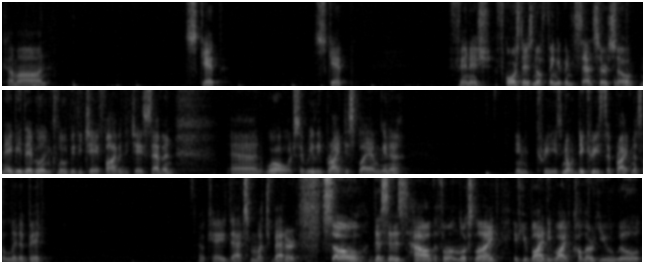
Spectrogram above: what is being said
come on. Skip. Skip finish. Of course there's no fingerprint sensor so maybe they will include with the J5 and the J7 and whoa it's a really bright display. I'm gonna increase no decrease the brightness a little bit. Okay that's much better. So this is how the phone looks like. If you buy the white color you will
